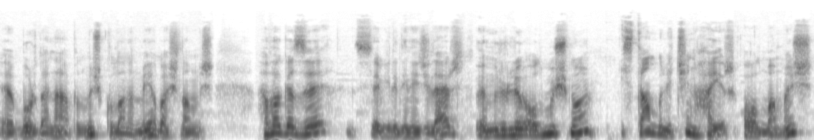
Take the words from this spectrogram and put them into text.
e, burada ne yapılmış? Kullanılmaya başlanmış. Hava gazı sevgili dinleyiciler ömürlü olmuş mu? İstanbul için hayır olmamış.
